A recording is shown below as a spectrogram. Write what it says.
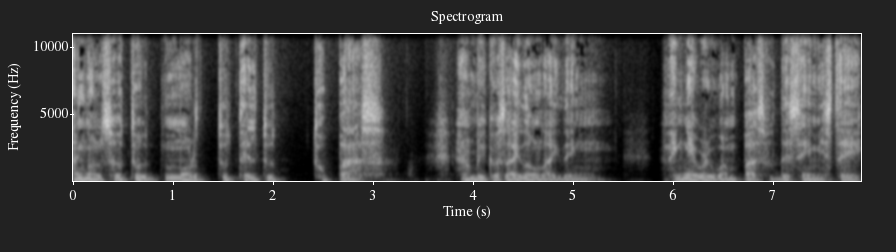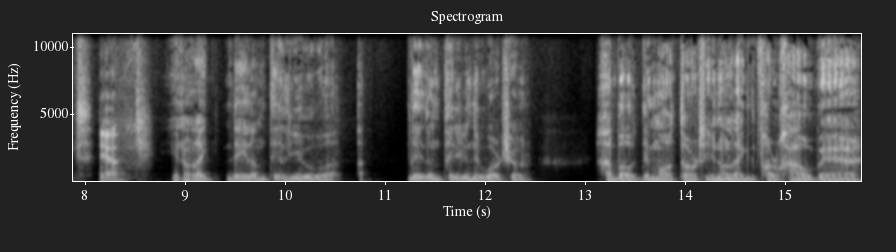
and also to more to tell to to pass, know, because I don't like then then everyone pass the same mistakes. yeah You know, like they don't tell you, uh, they don't tell you in the workshop about the motors. You know, like the Faulhaber,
